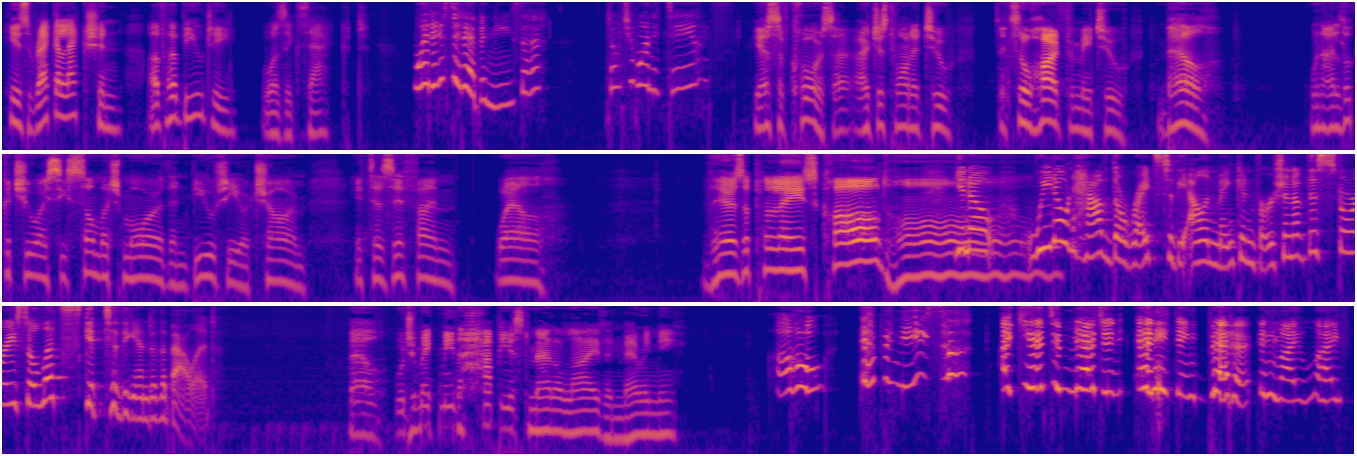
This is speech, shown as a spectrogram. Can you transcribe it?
his recollection of her beauty was exact. What is it, Ebenezer? Don't you want to dance? Yes, of course. I, I just wanted to. It's so hard for me to. Belle, when I look at you, I see so much more than beauty or charm. It's as if I'm, well. There's a place called home. You know, we don't have the rights to the Alan Menken version of this story, so let's skip to the end of the ballad. Belle, would you make me the happiest man alive and marry me? Oh, Ebenezer! I can't imagine anything better in my life.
